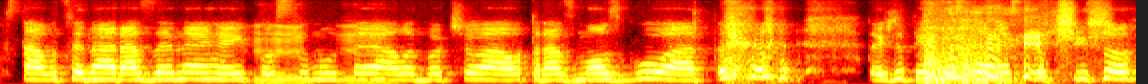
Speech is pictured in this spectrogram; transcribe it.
stavce narazené, hej, mhm, posunuté, mm, alebo čo, a otraz mozgu a t- takže tie posledné skúšky som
